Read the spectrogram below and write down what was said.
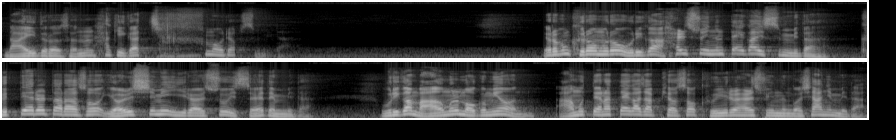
나이 들어서는 하기가 참 어렵습니다. 여러분 그러므로 우리가 할 수 있는 때가 있습니다. 그 때를 따라서 열심히 일할 수 있어야 됩니다. 우리가 마음을 먹으면 아무 때나 때가 잡혀서 그 일을 할 수 있는 것이 아닙니다.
